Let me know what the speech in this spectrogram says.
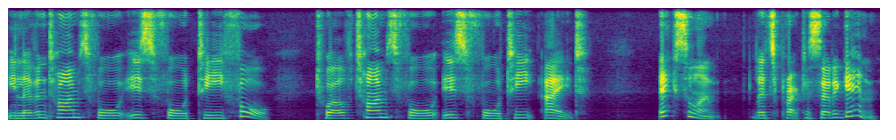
11 times 4 is 44. 12 times 4 is 48. Excellent. Let's practice that again.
